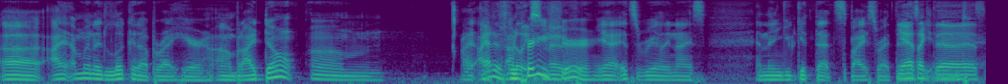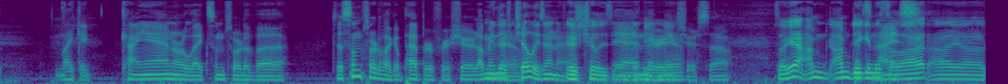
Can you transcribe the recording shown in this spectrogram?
uh, I, I'm gonna look it up right here. Um, but I don't. Um, I, that I, is I'm pretty smooth. sure. Yeah, it's really nice. And then you get that spice right there. Yeah, it's like the, the like a cayenne or like some sort of a just some sort of like a pepper for sure. I mean, there's yeah. chilies in it. There's chilies yeah, in, the beer, mixture. Yeah. So. So yeah, I'm I'm digging That's this nice. a lot. I uh,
